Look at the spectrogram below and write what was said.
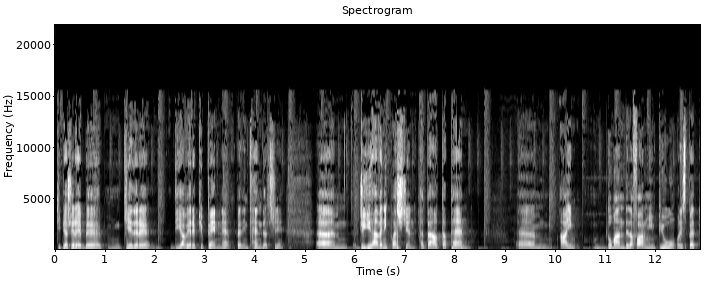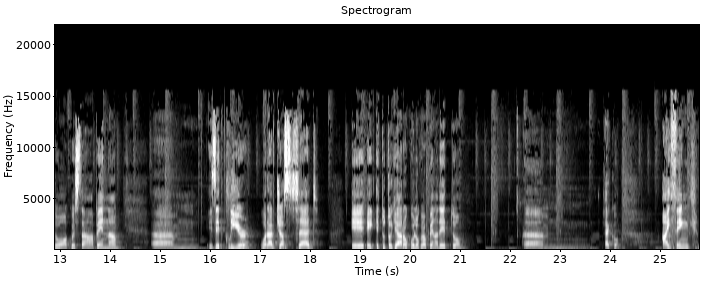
ti piacerebbe mm, chiedere di avere più penne, per intenderci? Um, do you have any question about the pen? Um, hai domande da farmi in più rispetto a questa penna? Um, is it clear what I've just said? È, è, è tutto chiaro quello che ho appena detto? Um, ecco, I think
